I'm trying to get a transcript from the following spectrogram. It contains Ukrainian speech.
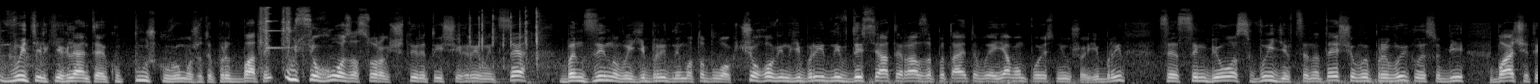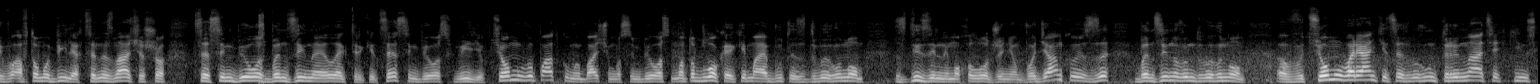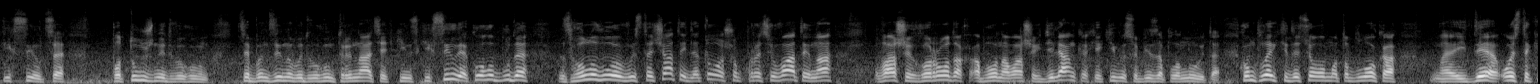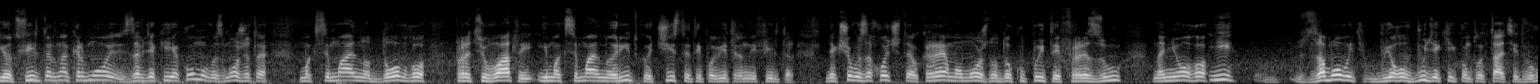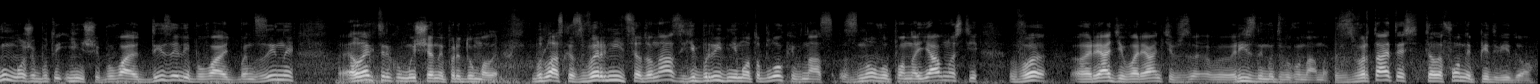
Ви тільки гляньте, яку пушку ви можете придбати усього за 44 тисячі гривень. Це бензиновий гібридний мотоблок. Чого він гібридний? В десятий раз запитаєте ви. Я вам поясню, що гібрид це симбіоз видів. Це не те, що ви привикли собі бачити в автомобілях. Це не значить, що це симбіоз бензина і електрики. Це симбіоз видів. В цьому випадку ми бачимо симбіоз мотоблока, який має бути з двигуном з дизельним охолодженням водянкою з бензиновим двигуном. В цьому варіанті це двигун 13 кінських сил. Це потужний двигун. Це бензиновий двигун 13 кінських сил, якого буде з головою вистачати для того, щоб працювати на ваших городах або на ваших ділянках, які ви собі заплануєте. В комплекті до цього мотоблока е, йде ось такий от фільтр на кермо, завдяки якому ви зможете максимально довго працювати і максимально рідко чистити повітряний фільтр. Якщо ви захочете, окремо можна докупити фрезу на нього і замовить його в будь-якій комплектації. Двигун може бути інший. Бувають дизелі, бувають бензини. Електрику ми ще не придумали. Будь ласка, зверніться до нас. Гібридні мотоблоки в нас знову по наявності в ряді варіантів з е, різними двигунами. Звертайтесь, телефони під відео.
